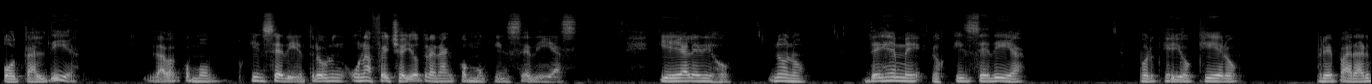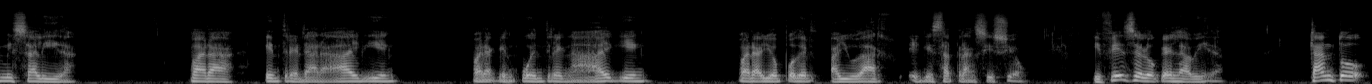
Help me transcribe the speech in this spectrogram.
o tal día. Daban como 15 días, entre una fecha y otra eran como 15 días. Y ella le dijo, no, no, déjeme los 15 días porque yo quiero preparar mi salida para entrenar a alguien, para que encuentren a alguien, para yo poder ayudar en esa transición. Y fíjense lo que es la vida. Tanto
